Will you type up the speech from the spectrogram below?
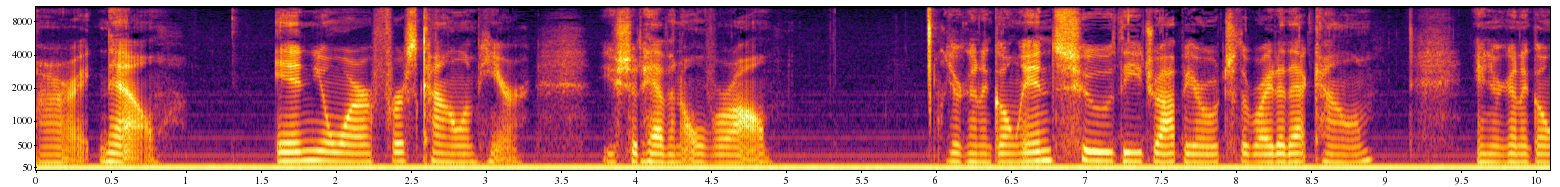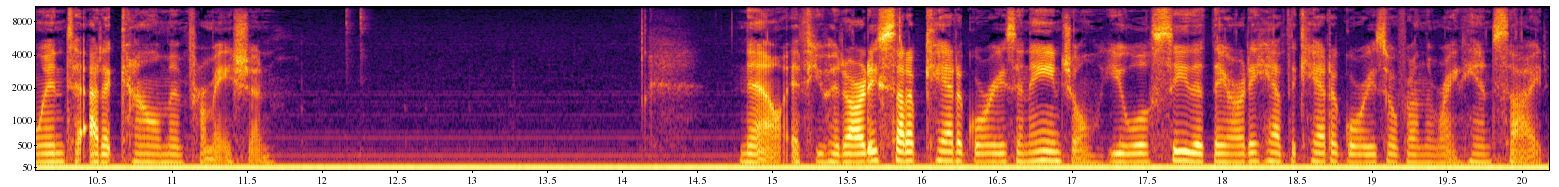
Alright, now, in your first column here, you should have an overall you're going to go into the drop arrow to the right of that column and you're going to go into edit column information. Now, if you had already set up categories in Angel, you will see that they already have the categories over on the right hand side.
